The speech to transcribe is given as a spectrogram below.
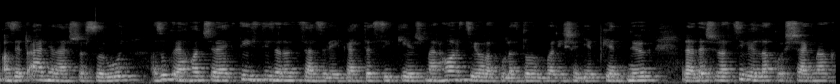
azért árnyalásra szorul. Az ukrán hadsereg 10-15%-át teszik ki, és már harci alakulatokban is egyébként nők, ráadásul a civil lakosságnak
